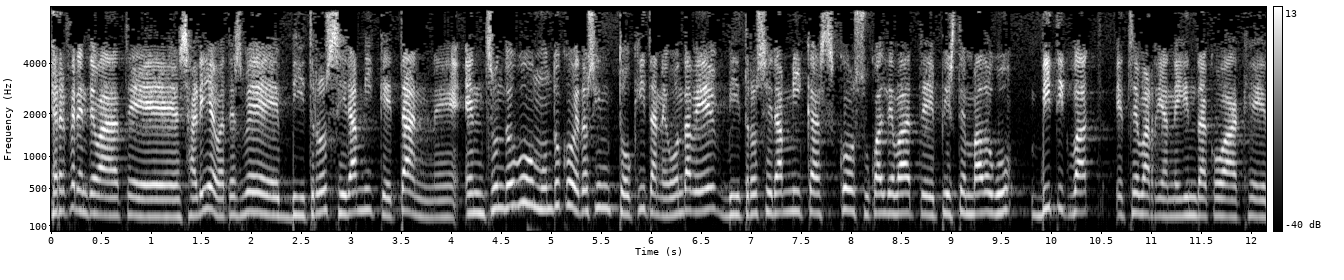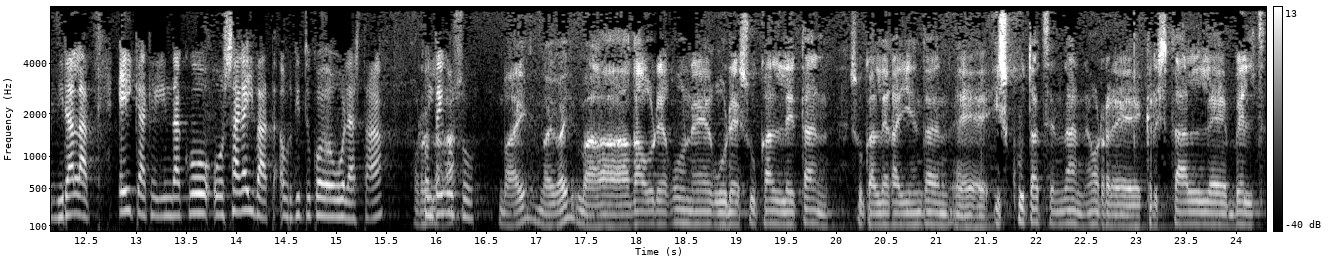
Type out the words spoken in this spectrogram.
Erreferente bat e, sarie, bat ez be bitro zeramiketan. E, entzun dugu munduko edozin tokitan egon dabe bitro zeramikasko sukalde bat e, pisten badugu, bitik bat etxe barrian egindakoak e, dirala, eikak egindako osagai bat aurkituko dugula, ezta? Konta iguzu. Bai, bai, bai. Ba, gaur egun e, gure sukaldetan, sukalde gaietan e, izkutatzen dan, horre kristal e, belt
